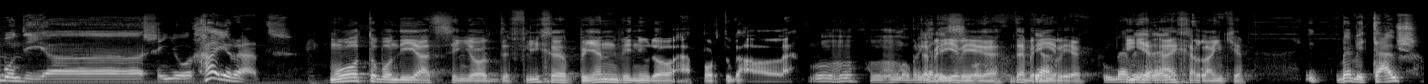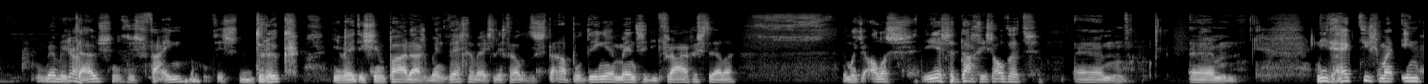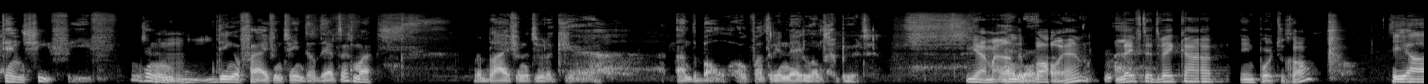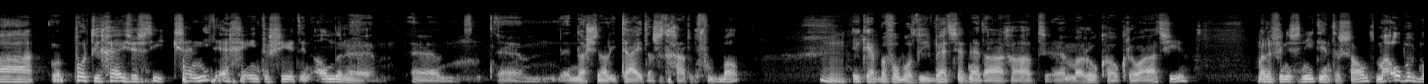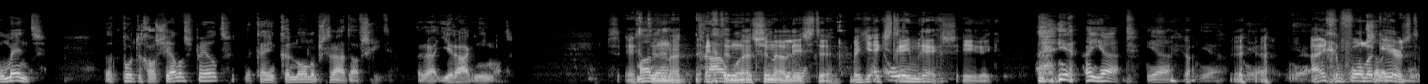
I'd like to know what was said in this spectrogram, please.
Muito bom dia, senhor Gairat. Molto bom dia, senhor de Vlieger. Bienvenido a Portugal. Daar ben je weer, hè? Daar ben Ja, je weer. ben In weer, je eigen landje. Ik ben weer thuis. Ik ben weer Ja. thuis. Het is fijn. Het is druk. Je weet, als je een paar dagen bent weg geweest, ligt er altijd een stapel dingen. Mensen die vragen stellen. Dan moet je alles. De eerste dag is altijd. ehm, niet hectisch, maar intensief, Yves. Er zijn een ding of 25, 30, maar we blijven natuurlijk eh, aan de bal. Ook wat er in Nederland gebeurt. Ja, maar aan de eh, bal, hè? Leeft het WK in Portugal? Ja, Portugezen die zijn niet echt geïnteresseerd in andere ehm, nationaliteiten als het gaat om voetbal. Ik heb bijvoorbeeld die wedstrijd net aangehad, eh, Marokko-Kroatië. Maar dat vinden ze niet interessant. Maar op het moment dat Portugal zelf speelt, dan kan je een kanon op straat afschieten. Je raakt niemand. Echt Mannen, een, na- echt vrouwen, een nationaliste. Beetje extreem rechts, Erik. ja, ja, ja, ja, ja, ja. Eigen volk eerst.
